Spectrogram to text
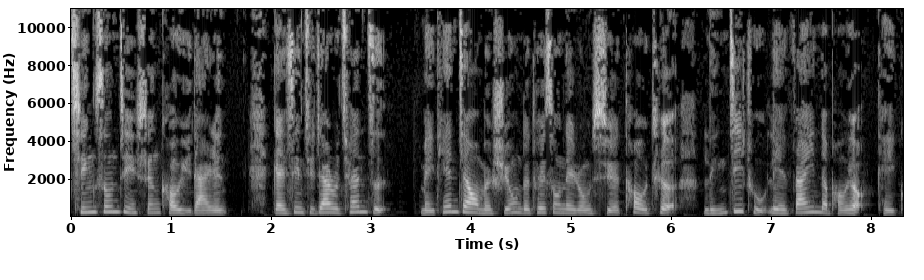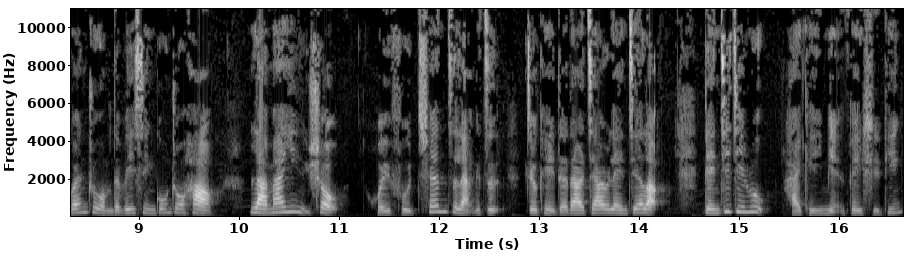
轻松晋升口语达人，感兴趣加入圈子，每天将我们实用的推送内容学透彻，零基础练发音的朋友可以关注我们的微信公众号“辣妈英语秀”，回复“圈子”两个字，就可以得到加入链接了。点击进入，还可以免费试听。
